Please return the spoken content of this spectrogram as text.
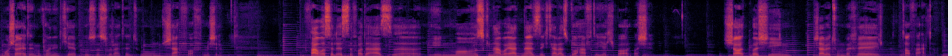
مشاهده می‌کنید که پوست صورتتون شفاف میشه. فواصل استفاده از این ماسک نباید نزدیکتر از دو هفته یک بار باشه. شاد باشین. شبتون بخیر. تا فردا.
